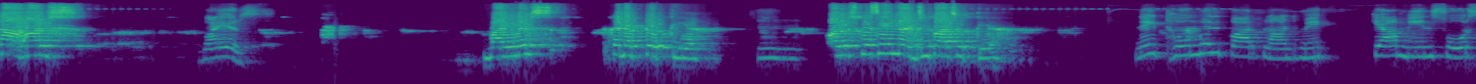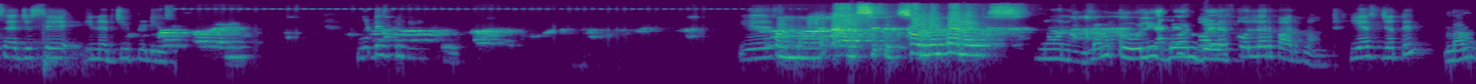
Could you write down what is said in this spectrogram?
टावर्स वायर्स वायर्स कनेक्ट होती है। और उसमें से एनर्जी पास होती है। नहीं थर्मल पावर प्लांट में क्या मेन सोर्स है जिससे energy produce what is Yes. Um, uh, solar panels. No, no. Ma'am, coal is That is burned called a there. solar power plant. Yes, Jatin? Ma'am,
